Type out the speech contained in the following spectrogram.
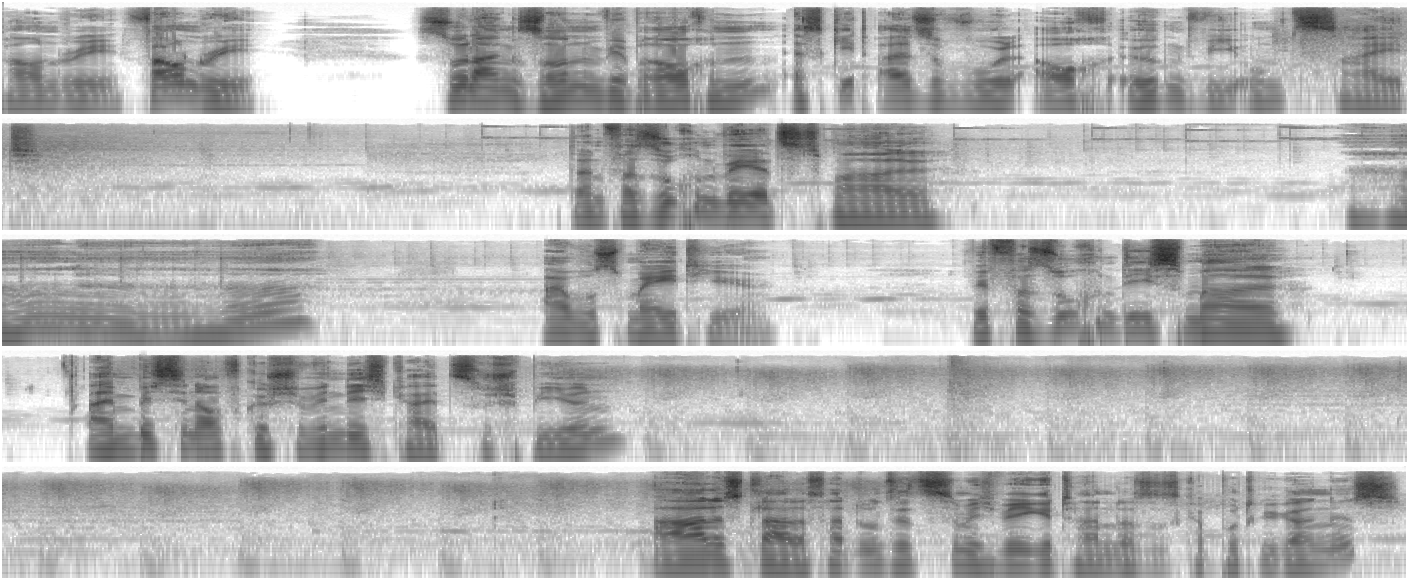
Foundry. Foundry. So lange sollen wir brauchen. Es geht also wohl auch irgendwie um Zeit. Dann versuchen wir jetzt mal... Aha, aha. I was made here. Wir versuchen diesmal ein bisschen auf Geschwindigkeit zu spielen. Alles klar, das hat uns jetzt ziemlich wehgetan, dass es kaputt gegangen ist.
